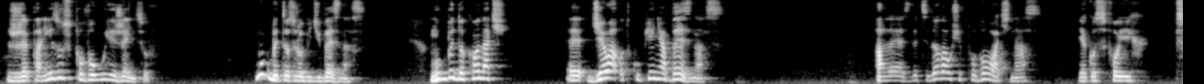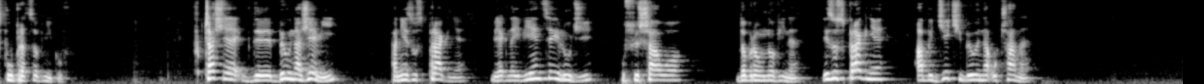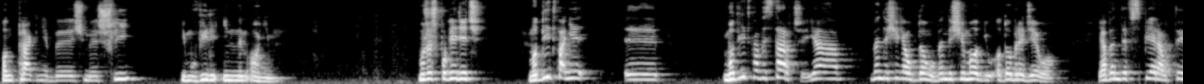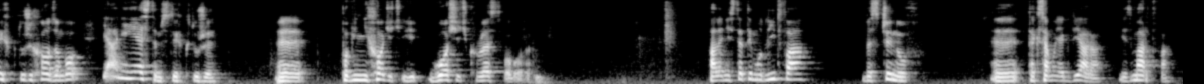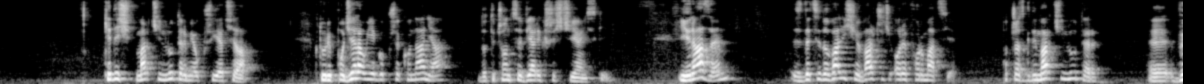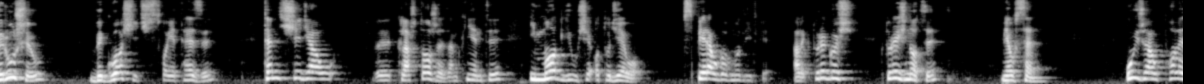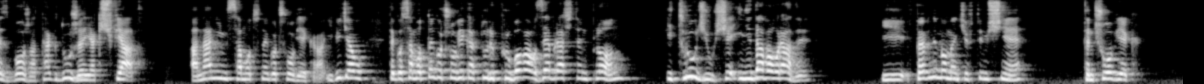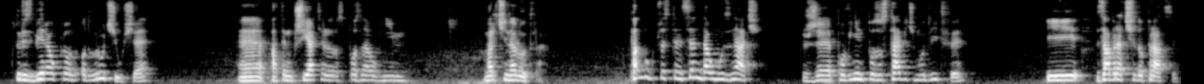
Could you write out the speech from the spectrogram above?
że Pan Jezus powołuje żeńców. Mógłby to zrobić bez nas. Mógłby dokonać e, dzieła odkupienia bez nas. Ale zdecydował się powołać nas jako swoich współpracowników. W czasie, gdy był na ziemi, Pan Jezus pragnie, by jak najwięcej ludzi usłyszało dobrą nowinę. Jezus pragnie, aby dzieci były nauczane. On pragnie, byśmy szli i mówili innym o nim. Możesz powiedzieć, modlitwa nie. Yy, modlitwa wystarczy. Ja będę siedział w domu, będę się modlił o dobre dzieło. Ja będę wspierał tych, którzy chodzą, bo ja nie jestem z tych, którzy yy, powinni chodzić i głosić Królestwo Boże. Ale niestety modlitwa bez czynów, e, tak samo jak wiara, jest martwa. Kiedyś Marcin Luther miał przyjaciela, który podzielał jego przekonania dotyczące wiary chrześcijańskiej. I razem zdecydowali się walczyć o reformację. Podczas gdy Marcin Luther e, wyruszył, by głosić swoje tezy, ten siedział w klasztorze zamknięty i modlił się o to dzieło. Wspierał go w modlitwie. Ale któregoś, którejś nocy miał sen. Ujrzał pole zboża tak duże jak świat, a na nim samotnego człowieka. I widział tego samotnego człowieka, który próbował zebrać ten plon i trudził się i nie dawał rady. I w pewnym momencie w tym śnie ten człowiek, który zbierał plon, odwrócił się, e, a ten przyjaciel rozpoznał w nim Marcina Lutra. Pan Bóg przez ten sen dał mu znać, że powinien pozostawić modlitwy i zabrać się do pracy.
